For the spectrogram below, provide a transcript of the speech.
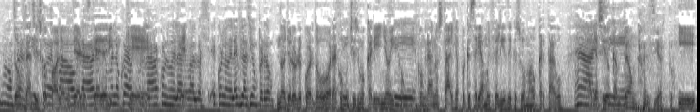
No, don Francisco, Paula Gutiérrez, que, me lo que, con lo de la eh, con lo de la inflación, perdón. No, yo lo recuerdo ahora con muchísimo cariño y, con, gran nostalgia porque estaría muy feliz de que su amado Cartago haya sido campeón. Es cierto. Y,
